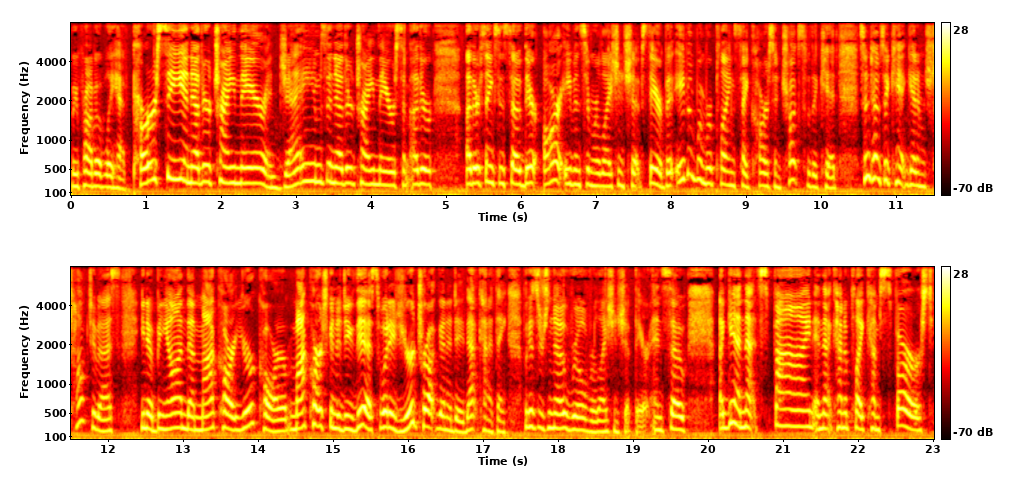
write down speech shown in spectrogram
we probably have Percy, another train there, and James games and other trained there, some other other things. And so there are even some relationships there. But even when we're playing, say, cars and trucks with a kid, sometimes we can't get them to talk to us, you know, beyond the my car, your car, my car's going to do this. What is your truck going to do? That kind of thing, because there's no real relationship there. And so, again, that's fine. And that kind of play comes first.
